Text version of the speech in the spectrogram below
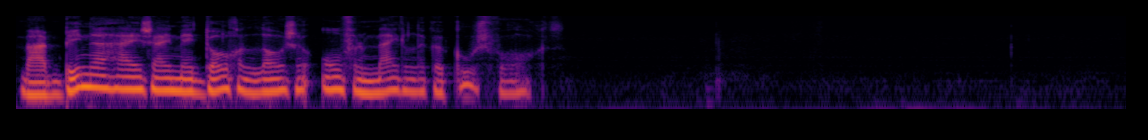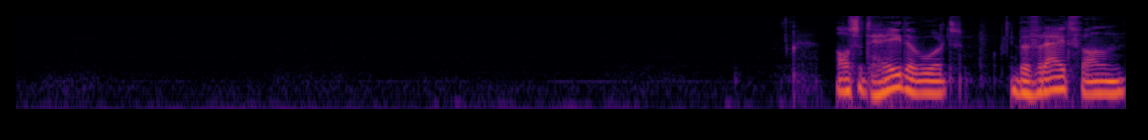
Waarbinnen hij zijn meedogenloze, onvermijdelijke koers volgt. Als het heden wordt bevrijd van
